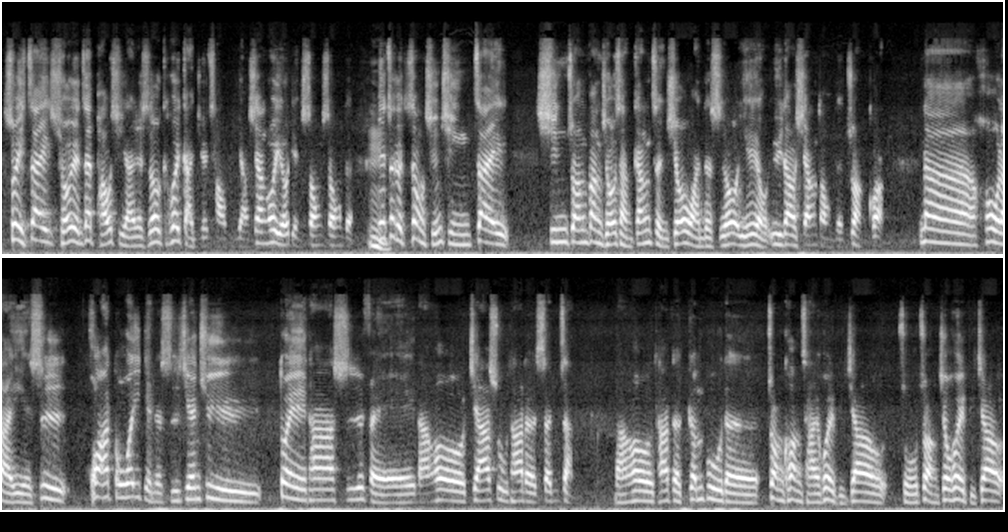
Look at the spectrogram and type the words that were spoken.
所以在球员在跑起来的时候，会感觉草皮好像会有点松松的。因为这个这种情形在新庄棒球场刚整修完的时候也有遇到相同的状况。那后来也是花多一点的时间去对它施肥，然后加速它的生长。然后它的根部的状况才会比较茁壮，就会比较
